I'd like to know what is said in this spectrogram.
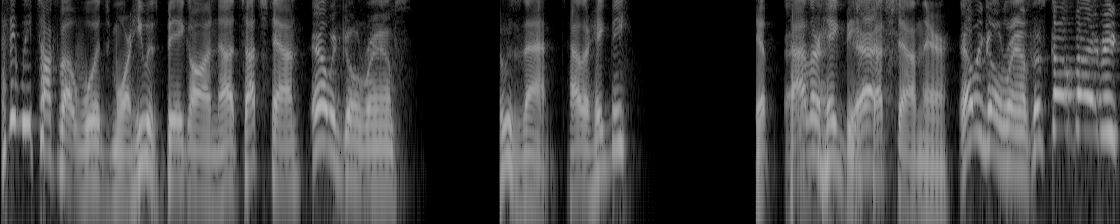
I think we talked about Woods more. He was big on uh, touchdown. there we go, Rams. Who was that? Tyler Higbee. Yep, That Tyler. Higbee Yes. touchdown there. There we go, Rams. Let's go, baby.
